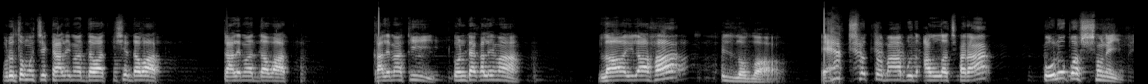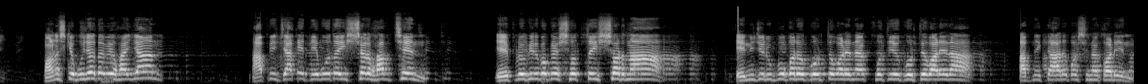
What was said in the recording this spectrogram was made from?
প্রথম হচ্ছে কালেমার দাওয়াত, কিসের দাওয়াত? কালেমার দাওয়াত। কালেমা কি? কোনটা কালেমা? এক সত্য মাহবুদ আল্লাহ ছাড়া কোনো প্রশ্ন নেই। মানুষকে বোঝাতে হবে, ভাইজান, আপনি যাকে দেবতা ঈশ্বর ভাবছেন এ প্রকৃতপক্ষে সত্য ঈশ্বর না। এ নিজের উপকারও করতে পারে না, ক্ষতিও করতে পারে না। আপনি কার উপাসনা করেন।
